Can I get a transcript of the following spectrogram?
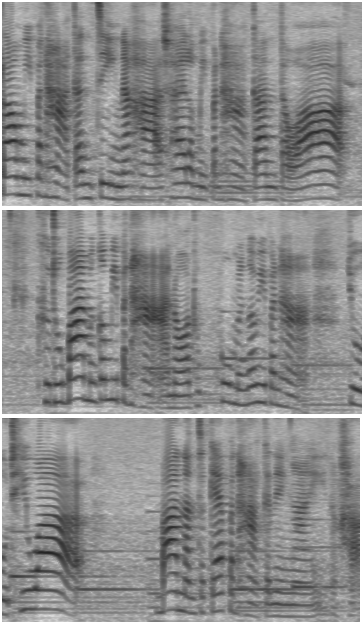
เรามีปัญหากันจริงนะคะ ใช่เรามีปัญหากันแต่ว่า คือทุกบ้านมันก็มีปัญหาเนาะทุกคู่มันก็มีปัญหาอยู่ที่ว่าบ้านนั้นจะแก้ปัญหากันยังไงนะคะ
